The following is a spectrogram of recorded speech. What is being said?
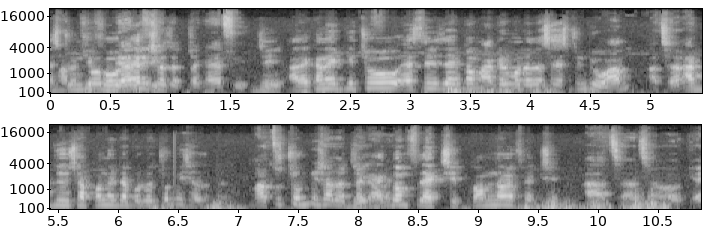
এস টোয়েন্টি ফোর বিয়াল্লিশ হাজার টাকা এফি জি আর এখানে কিছু সিরিজ একদম আগের মডেল আছে এস টোয়েন্টি ওয়ান আচ্ছা আর এটা পড়বে চব্বিশ হাজার টাকা। মাত্র চব্বিশ হাজার জি, টাকা। একদম ফ্ল্যাগশিপ কম দামে ফ্ল্যাগশিপ আচ্ছা আচ্ছা ওকে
